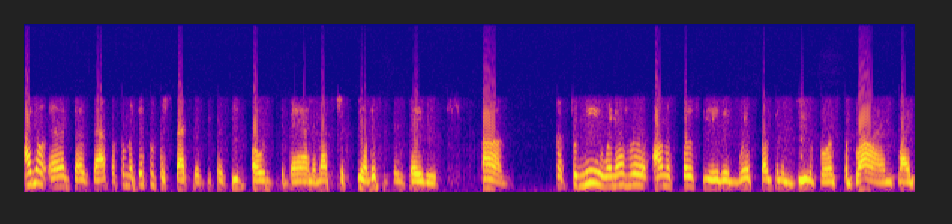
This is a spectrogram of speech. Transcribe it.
I know Eric does that, but from a different perspective because he owns the band, and that's just you know this is his baby. Um, but for me, whenever I'm associated with something as beautiful as Sublime, like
